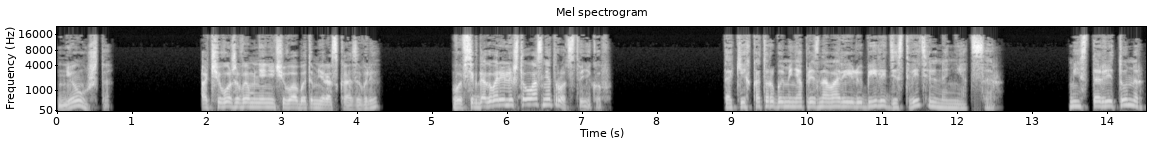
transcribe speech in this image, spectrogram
неужто? Отчего же вы мне ничего об этом не рассказывали? Вы всегда говорили, что у вас нет родственников. Таких, которые бы меня признавали и любили, действительно нет, сэр. Мистер Рит умер,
